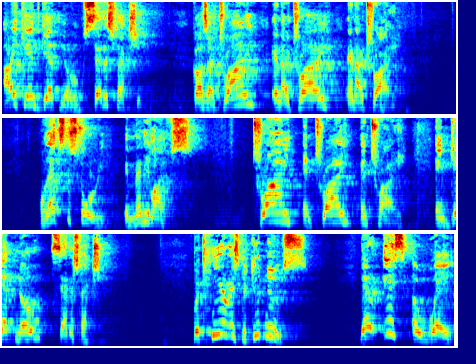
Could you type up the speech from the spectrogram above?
I Can't Get No Satisfaction, because I try and I try and I try. Well, that's the story in many lives. Try and try and try and get no satisfaction. But here is the good news there is a way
